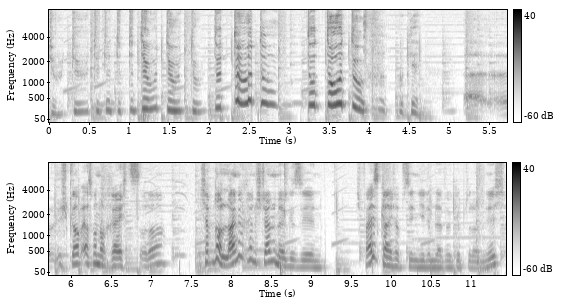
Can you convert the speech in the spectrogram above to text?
Du, du, du, du, du, du, du, du, du, du, du, du, du. Okay. Äh, ich glaube erstmal nach rechts, oder? Ich habe noch lange keine Sterne mehr gesehen. Ich weiß gar nicht, ob es in jedem Level gibt oder nicht.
